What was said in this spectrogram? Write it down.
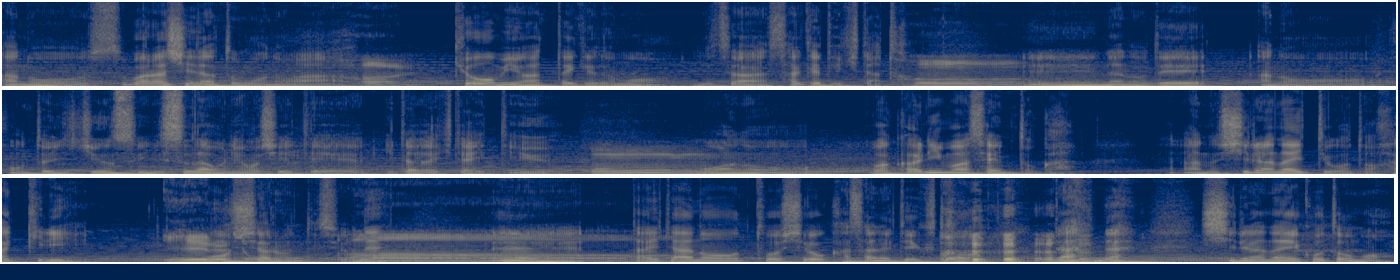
あの素晴らしいなと思うのは、はい、興味はあったけども実は避けてきたと、えー、なのであの本当に純粋に素直に教えていただきたいっていうもうあの分かりませんとかあの知らないっていうことをはっきりおっしゃるんですよね。えー、大体あの年を重ねていくと だんだん知らないことも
